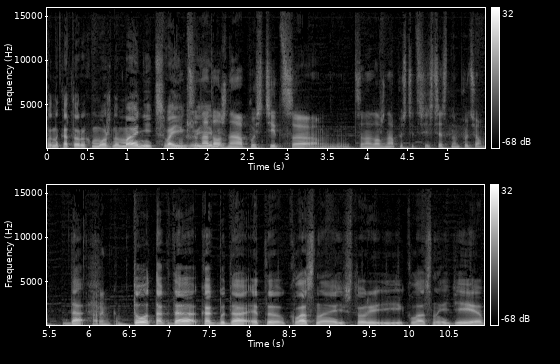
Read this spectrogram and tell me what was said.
на которых можно манить своих ну, же. Цена должна опуститься, цена должна опуститься естественным путем. Да. Рынком. То тогда, как бы, да, это классная история и классная идея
